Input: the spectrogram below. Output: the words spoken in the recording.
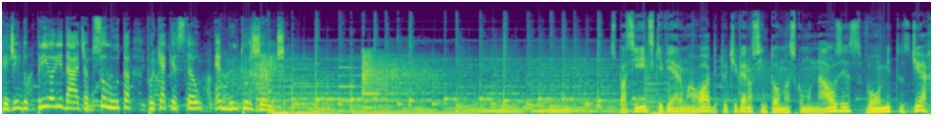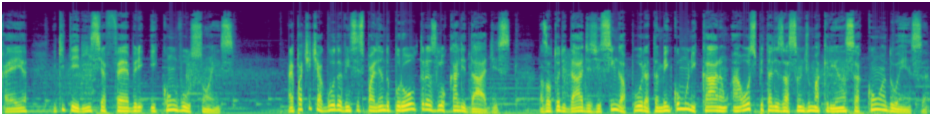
pedindo prioridade absoluta, porque a questão é muito urgente. Pacientes que vieram a óbito tiveram sintomas como náuseas, vômitos, diarreia, icterícia, febre e convulsões. A hepatite aguda vem se espalhando por outras localidades. As autoridades de Singapura também comunicaram a hospitalização de uma criança com a doença.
